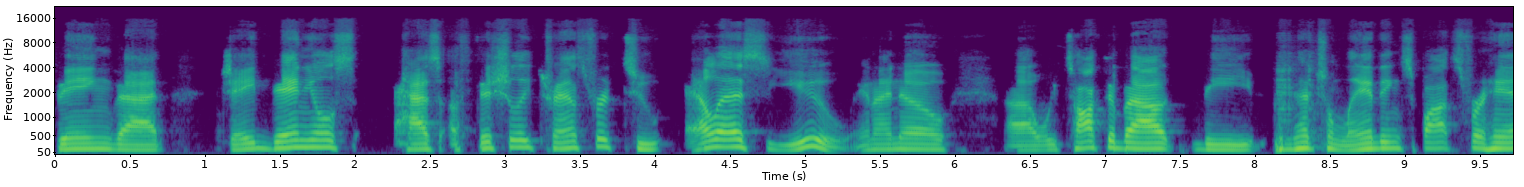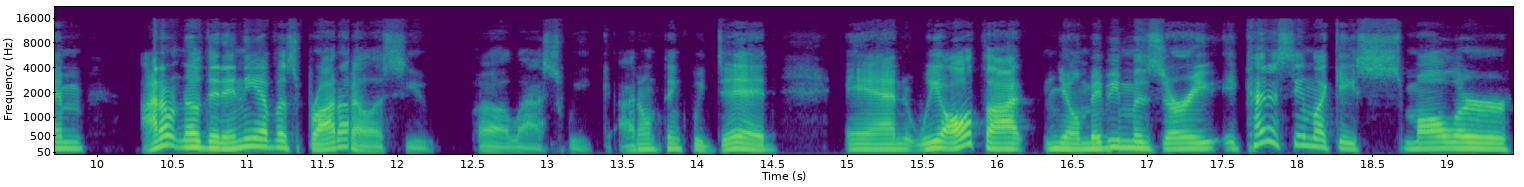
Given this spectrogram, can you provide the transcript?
being that Jayden Daniels has officially transferred to LSU. And I know uh, we talked about the potential landing spots for him. I don't know that any of us brought up LSU uh, last week. I don't think we did. And we all thought, you know, maybe Missouri, it kind of seemed like a smaller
